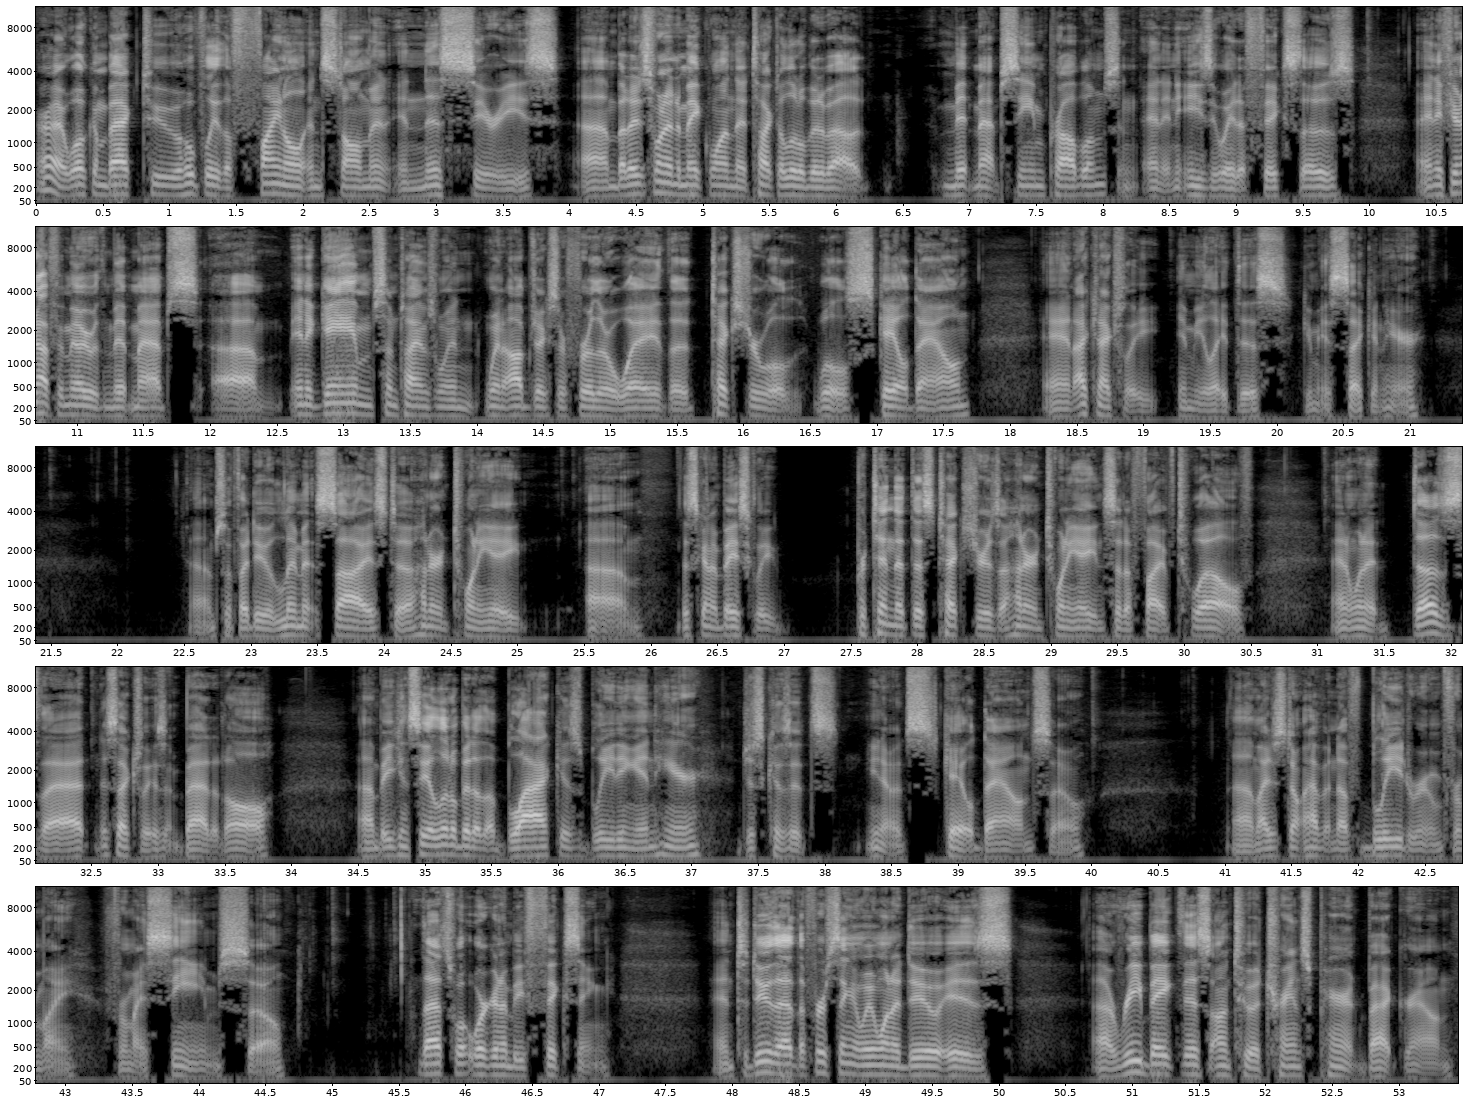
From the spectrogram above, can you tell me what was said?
Alright, welcome back to hopefully the final installment in this series. Um, but I just wanted to make one that talked a little bit about mipmap seam problems and, and, an easy way to fix those. And if you're not familiar with mipmaps, um, in a game sometimes when, when objects are further away the texture will, will scale down. And I can actually emulate this. Give me a second here. Um, so if I do limit size to 128, um, it's going to basically pretend that this texture is 128 instead of 512. And when it does that, this actually isn't bad at all. Um, but you can see a little bit of the black is bleeding in here just because it's, you know, it's scaled down. So um, I just don't have enough bleed room for my, for my seams. So that's what we're going to be fixing. And to do that, the first thing that we want to do is uh, rebake this onto a transparent background.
